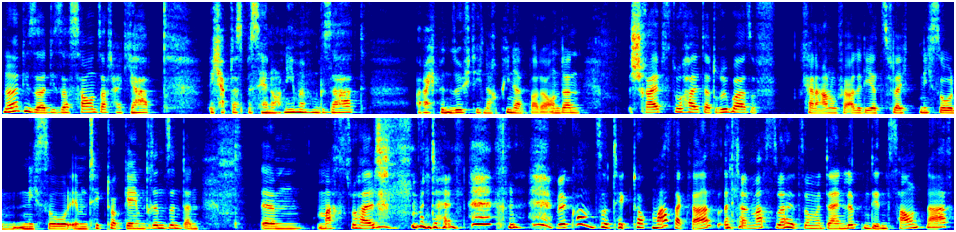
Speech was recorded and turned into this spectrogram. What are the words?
ne, dieser, dieser Sound sagt halt, ja, ich habe das bisher noch niemandem gesagt, aber ich bin süchtig nach Peanut Butter. Und dann schreibst du halt darüber, also keine Ahnung, für alle, die jetzt vielleicht nicht so, nicht so im TikTok-Game drin sind, dann ähm, machst du halt mit deinen Willkommen zur TikTok Masterclass. Dann machst du halt so mit deinen Lippen den Sound nach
